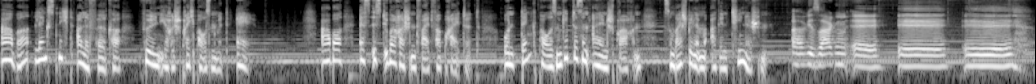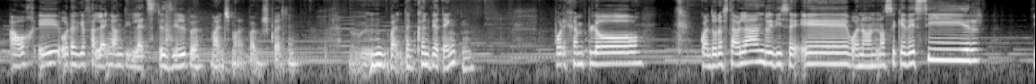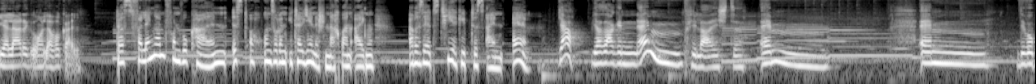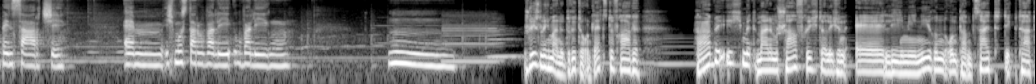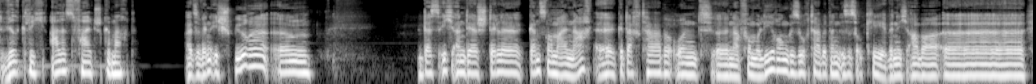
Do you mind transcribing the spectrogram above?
aber längst nicht alle Völker füllen ihre Sprechpausen mit Ä aber es ist überraschend weit verbreitet. Und Denkpausen gibt es in allen Sprachen, zum Beispiel im Argentinischen. Äh, wir sagen äh, äh, äh, auch eh oder wir verlängern die letzte Silbe manchmal beim Sprechen. Weil dann können wir denken. Por ejemplo, cuando uno está hablando y dice, eh, bueno, no sé qué decir, y alargo la vocal. Das Verlängern von Vokalen ist auch unseren italienischen Nachbarn eigen. Aber selbst hier gibt es ein M. Ja, wir sagen M vielleicht. M. M. Devo pensarci. M. Ich muss darüber überlegen. Hm. Schließlich meine dritte und letzte Frage. Habe ich mit meinem scharfrichterlichen Eliminieren unterm Zeitdiktat wirklich alles falsch gemacht? Also wenn ich spüre, ähm, dass ich an der Stelle ganz normal nachgedacht äh, habe und äh, nach Formulierungen gesucht habe, dann ist es okay. Wenn ich aber äh,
